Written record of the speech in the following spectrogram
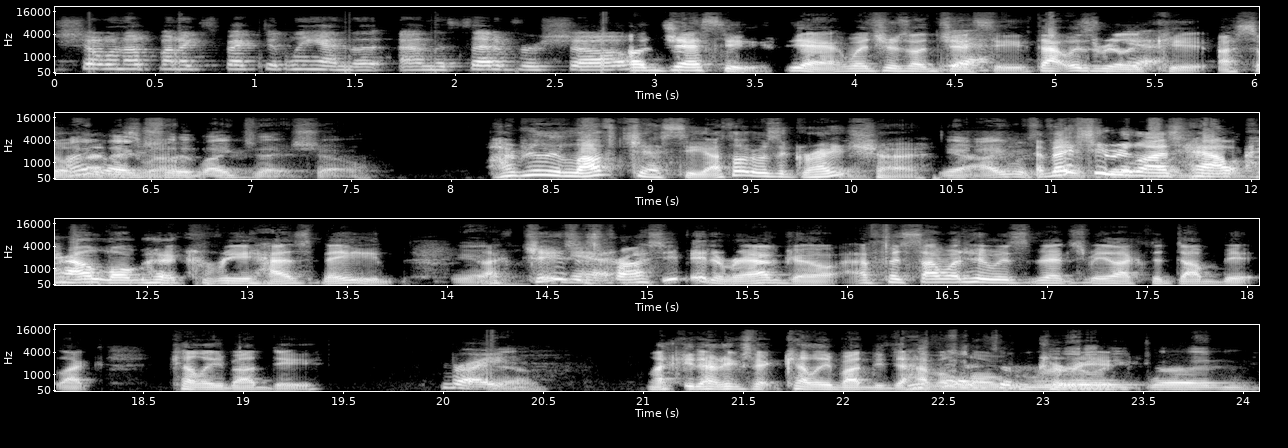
showing up unexpectedly on the on the set of her show. On Jesse, yeah, when she was on. Yeah. Jesse, that was really Yeah. cute. I saw I that I actually well. liked that show. I really loved Jesse. I thought it was a great Yeah. show. Yeah, I was. It makes you realize how how long her career has been. Yeah. Like Jesus Yeah. Christ, you've been around, girl. And for someone who was meant to be like the dumb bit, like Kelly Bundy, right. yeah. like you don't expect Kelly Bundy to She's have a long some career. Really good.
